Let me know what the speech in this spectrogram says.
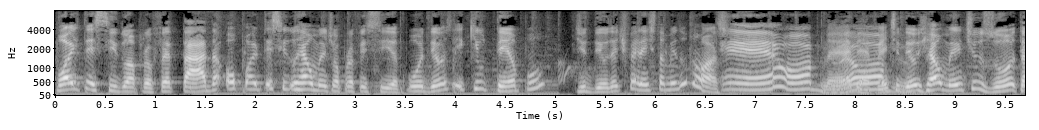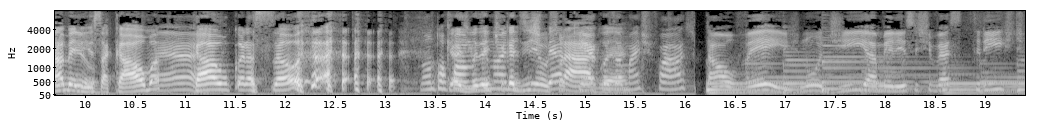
pode ter sido uma profetada ou pode ter sido realmente uma profecia por Deus e que o tempo de Deus é diferente também do nosso. É, óbvio, né? é de repente óbvio. Deus realmente usou, tá, Entendeu? Melissa? Calma, É. calma o coração. Não tô Porque às falando vezes que a gente é fica de Deus, só que é a desesperado, coisa é. mais fácil. Talvez no dia a Melissa estivesse triste.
